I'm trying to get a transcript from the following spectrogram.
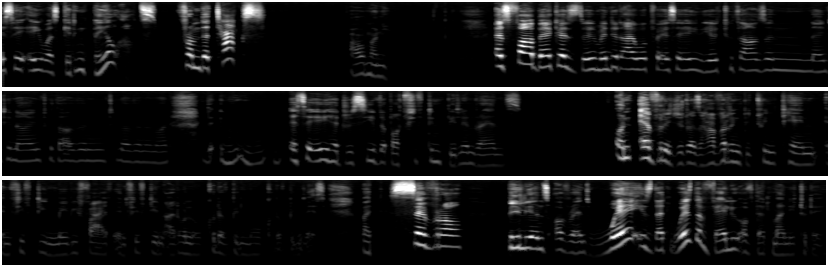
SAA was getting bailouts from the tax. Our money. As far back as when did I work for SAA? In the year 2099, 2000, 2001. The, SAA had received about 15 billion rands on average, it was hovering between 10 and 15, maybe 5 and 15. I don't know. Could have been more, could have been less. But several billions of rands. Where is that? Where's the value of that money today?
